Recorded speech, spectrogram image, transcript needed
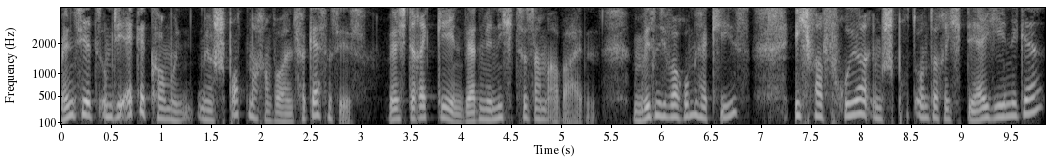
wenn Sie jetzt um die Ecke kommen und mir Sport machen wollen, vergessen Sie es. Werde ich direkt gehen, werden wir nicht zusammenarbeiten. Und wissen Sie warum, Herr Kies? Ich war früher im Sportunterricht derjenige,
